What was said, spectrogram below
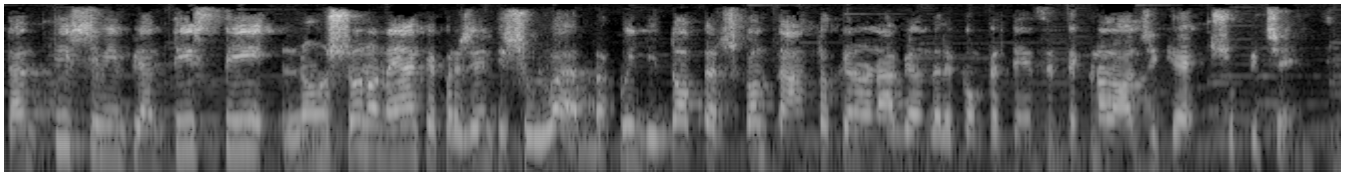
tantissimi impiantisti non sono neanche presenti sul web, quindi do per scontato che non abbiano delle competenze tecnologiche sufficienti.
